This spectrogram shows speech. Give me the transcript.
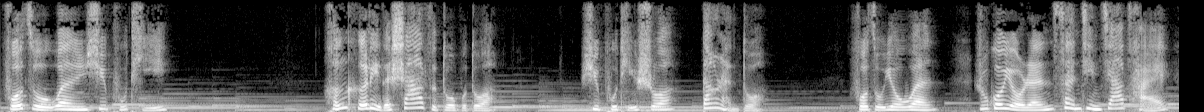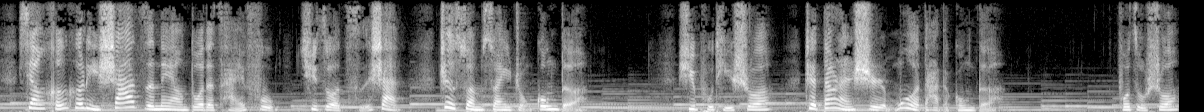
佛祖问须菩提：“恒河里的沙子多不多？”须菩提说：“当然多。”佛祖又问：“如果有人散尽家财，像恒河里沙子那样多的财富去做慈善，这算不算一种功德？”须菩提说：“这当然是莫大的功德。”佛祖说：“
